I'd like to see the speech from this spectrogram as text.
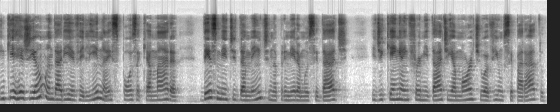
Em que região andaria Evelina, a esposa que amara desmedidamente na primeira mocidade e de quem a enfermidade e a morte o haviam separado?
